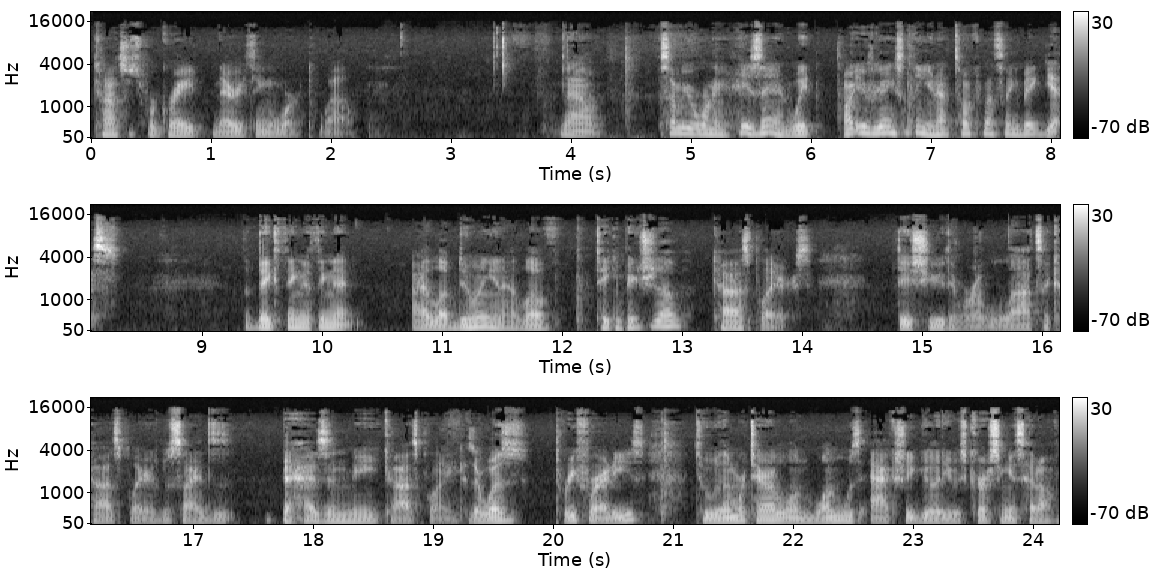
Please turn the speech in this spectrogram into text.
concerts were great and everything worked well. Now, some of you are wondering, hey Zan, wait, aren't you forgetting something? You're not talking about something big? Yes. The big thing, the thing that I love doing and I love taking pictures of, cosplayers. This year there were lots of cosplayers besides Baz and me cosplaying. Because there was three Freddys, two of them were terrible, and one was actually good. He was cursing his head off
